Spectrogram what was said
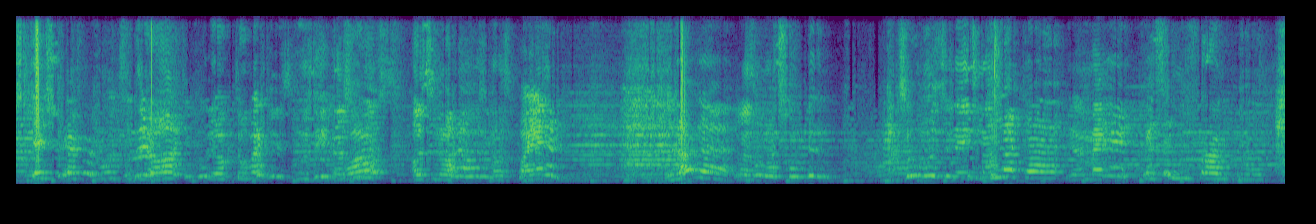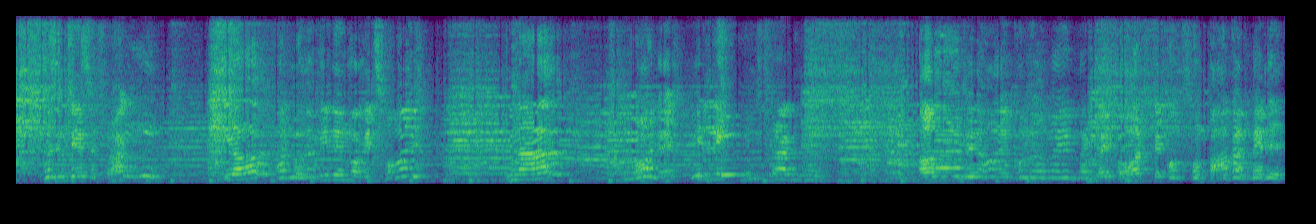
Stechler 75. Ja, die gute Oktoberfestmusik aus, aus Nordhausen, aus Bayern. Lotte, Lass uns mal schummeln. So musst du das machen. Lotte, Ja, mei. wir sind in Franken. Wo sind jetzt die Franken? Ja, Hat man da wieder mal gezahlt? na, Ja, nicht. wir leben in Franken. Ah, der, der kommt doch mein, mein, mein Vorort, der kommt vom Barger Metal.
